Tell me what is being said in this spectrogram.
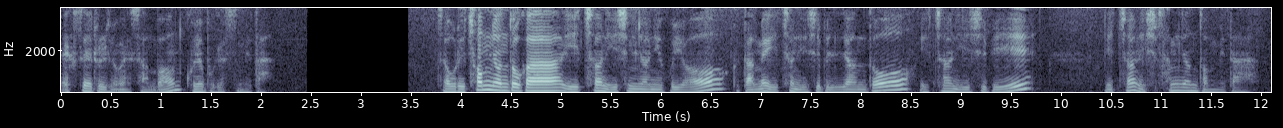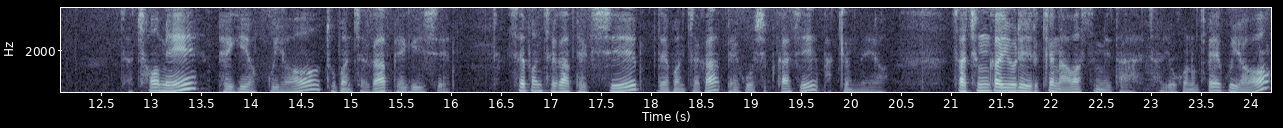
엑셀을 이용해서 한번 구해보겠습니다. 자, 우리 처음 연도가 2020년이고요. 그 다음에 2021년도, 2022, 2023년도입니다. 자, 처음이 100이었고요. 두 번째가 120, 세 번째가 110, 네 번째가 150까지 바뀌었네요. 자, 증가율이 이렇게 나왔습니다. 자, 요거는 빼고요.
